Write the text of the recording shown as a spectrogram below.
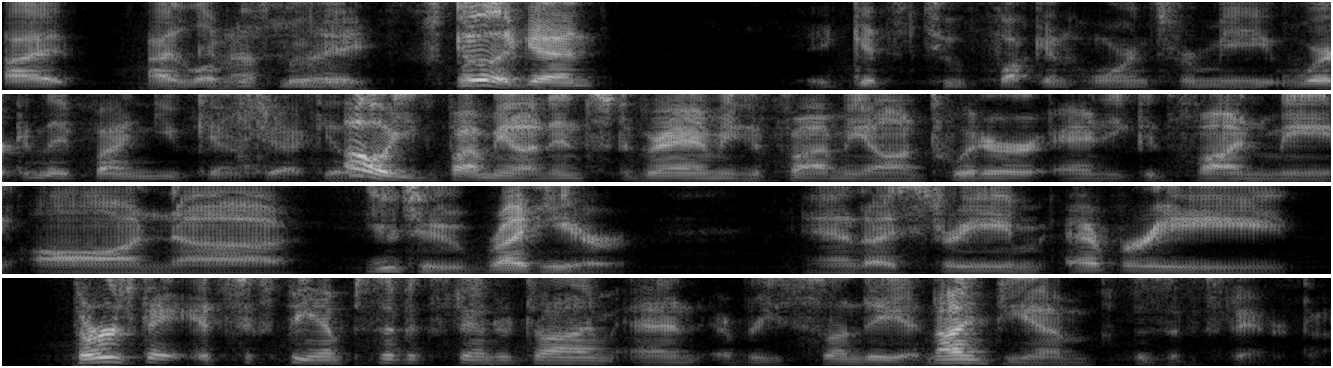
I I love this say? movie. It's Once good. again, it gets two fucking horns for me. Where can they find you, Count Jackula? Oh, you can find me on Instagram, you can find me on Twitter, and you can find me on uh, YouTube right here. And I stream every Thursday at 6 p.m. Pacific Standard Time and every Sunday at 9 p.m. Pacific Standard Time.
